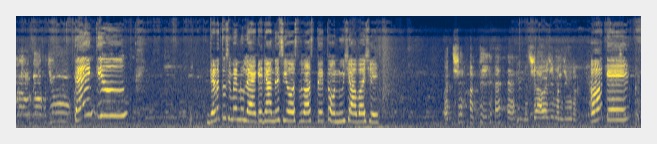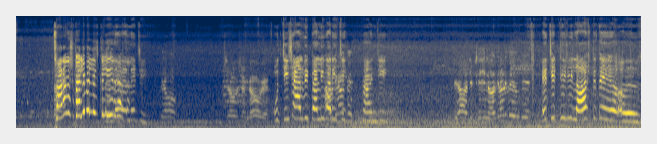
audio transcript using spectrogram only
proud of you thank you ਜਿਹੜਾ ਤੁਸੀਂ ਮੈਨੂੰ ਲੈ ਕੇ ਜਾਂਦੇ ਸੀ ਉਸ ਵਾਸਤੇ ਤੁਹਾਨੂੰ ਸ਼ਾਬਾਸ਼। ਅੱਛਾ ਠੀਕ ਹੈ। ਸ਼ਾਬਾਸ਼ੇ ਮਨਜ਼ੂਰ। ਓਕੇ। ਸਾਰਾ ਕੁਝ ਪਹਿਲੇ ਪਹਿਲੇ ਕਲੀਅਰ ਕਰਤਾ? ਚਲੋ ਚੰਗਾ ਹੋ ਗਿਆ। ਉੱਚੀ ਛਾਲ ਵੀ ਪਹਿਲੀ ਵਾਰੀ ਚ ਹਾਂਜੀ। ਇਹ ਆ ਚਿੱਠੀ ਜੀ ਨਾਲ ਦੀ ਨਾਲ ਹੀ ਦੇ ਦਿੰਦੇ ਆ। ਇਹ ਚਿੱਠੀ ਜੀ ਲਾਸਟ ਤੇ ਅਹ,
